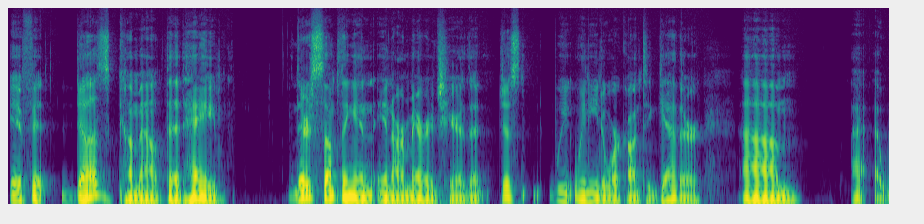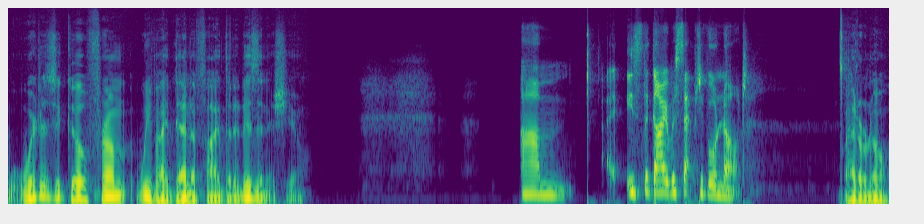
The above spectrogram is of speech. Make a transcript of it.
if it does come out that hey, there's something in in our marriage here that just we we need to work on together. Um, I, where does it go from? We've identified that it is an issue. Um, is the guy receptive or not? I don't know.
